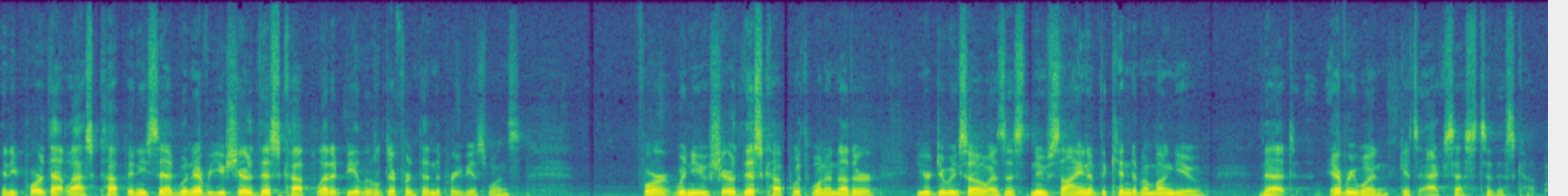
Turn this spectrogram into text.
And he poured that last cup and he said, Whenever you share this cup, let it be a little different than the previous ones. For when you share this cup with one another, you're doing so as a new sign of the kingdom among you, that everyone gets access to this cup.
